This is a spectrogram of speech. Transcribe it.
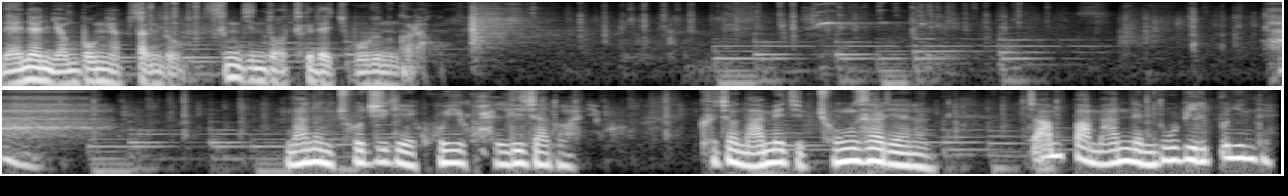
내년 연봉 협상도 승진도 어떻게 될지 모르는 거라고. 나는 조직의 고위 관리자도 아니고 그저 남의 집 종살이하는 짬밥 만렙 노비일 뿐인데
